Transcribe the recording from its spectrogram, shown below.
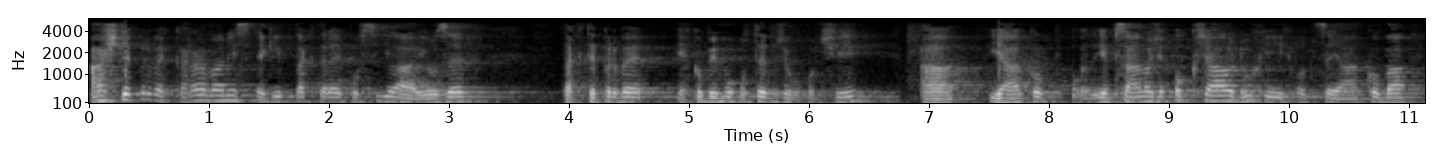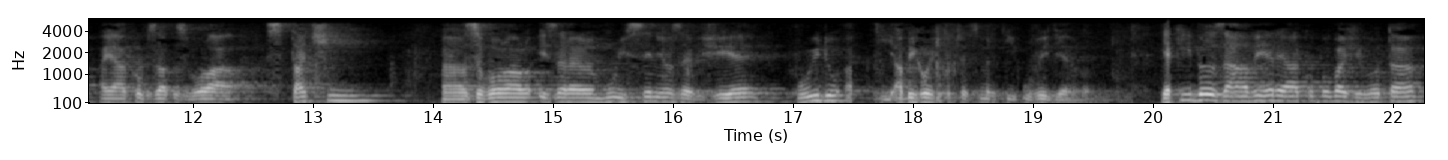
Až teprve karavany z Egypta, které posílá Josef, tak teprve jako by mu otevřou oči a Jákob, je psáno, že okřál duch jejich otce Jákoba a Jákob zvolá, stačí, zvolal Izrael, můj syn Josef žije, půjdu, a tí, abych ho ještě před smrtí uviděl. Jaký byl závěr Jákobova života?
